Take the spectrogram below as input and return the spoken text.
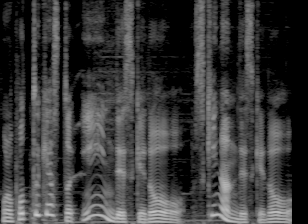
このポッドキャストいいんですけど好きなんですけど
